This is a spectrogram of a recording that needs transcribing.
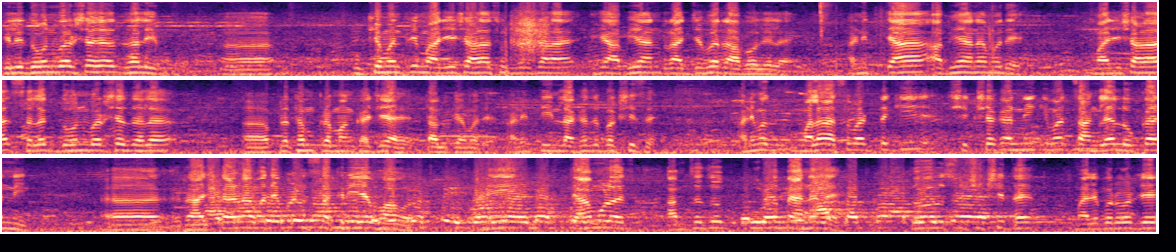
गेली दोन वर्ष झाली मुख्यमंत्री माझी शाळा सुंदर शाळा हे अभियान राज्यभर राबवलेलं आहे. आणि त्या अभियानामध्ये माझी शाळा सलग दोन वर्ष झालं प्रथम क्रमांकाची आहे तालुक्यामध्ये आणि तीन लाखाचं बक्षीस आहे. आणि मग मला असं वाटतं की शिक्षकांनी किंवा चांगल्या लोकांनी राजकारणामध्ये पण सक्रिय व्हावं. आणि त्यामुळंच आमचा जो पूर्ण पॅनल आहे तो सुशिक्षित आहे माझ्याबरोबर जे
